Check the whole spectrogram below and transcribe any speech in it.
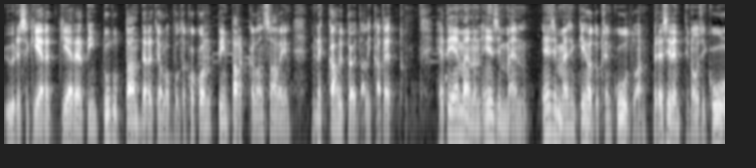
yhdessä kierreltiin tutut tanteret ja lopulta kokoonnuttiin Tarkkalan saliin, minne kahvipöytä oli katettu. Heti emännän ensimmäinen, ensimmäisen kehotuksen kuultuaan presidentti nousi kuul,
